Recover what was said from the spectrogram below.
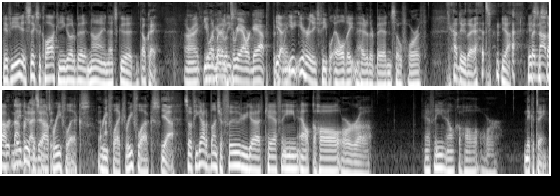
if you eat at six o'clock and you go to bed at nine, that's good. Okay. All right. You, want to have a three hour gap Yeah, you, you hear these people elevating the head of their bed and so forth. I do that. Yeah, it's to not stop. for- they do it to stop reflex, reflex, reflux. yeah. So if you got a bunch of food or you got caffeine, alcohol, or uh, caffeine, alcohol, or Nicotine.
